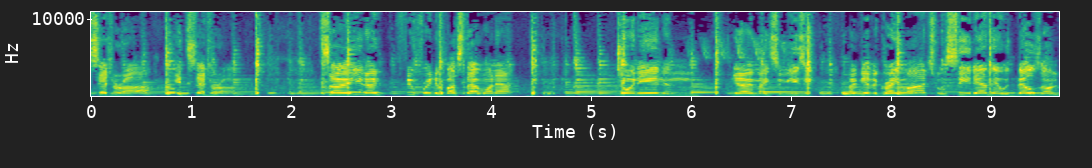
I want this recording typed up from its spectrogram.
Etc., etc. So, you know, feel free to bust that one out, join in and, you know, make some music. Hope you have a great March. We'll see you down there with bells on.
